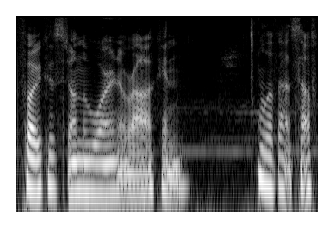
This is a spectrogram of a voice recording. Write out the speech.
focused on the war in Iraq and all of that stuff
